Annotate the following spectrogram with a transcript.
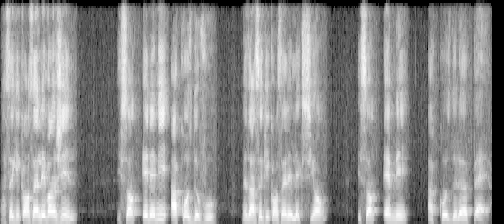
En ce qui concerne l'évangile, ils sont ennemis à cause de vous. Mais en ce qui concerne l'élection, ils sont aimés à cause de leur Père.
